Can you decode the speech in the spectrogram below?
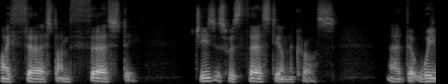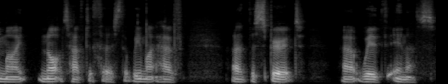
I thirst, I'm thirsty. Jesus was thirsty on the cross uh, that we might not have to thirst, that we might have uh, the Spirit uh, within us.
